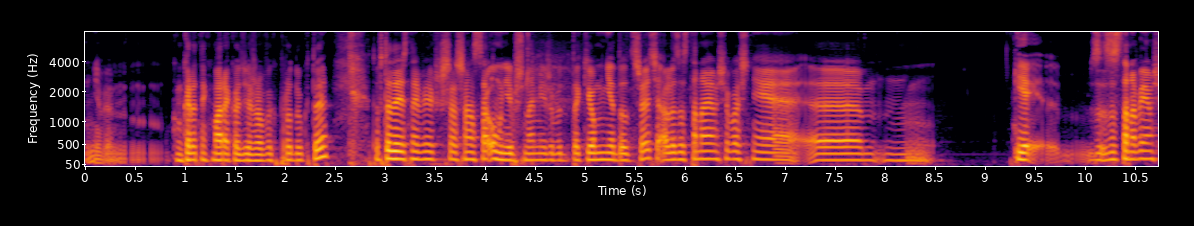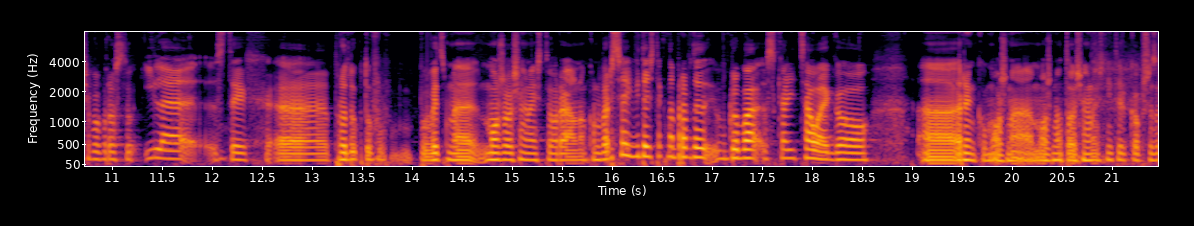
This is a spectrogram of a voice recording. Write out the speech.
nie wiem, konkretnych marek odzieżowych produkty, to wtedy jest największa szansa u mnie przynajmniej, żeby do takiego mnie dotrzeć, ale zastanawiam się właśnie zastanawiałem się po prostu, ile z tych e, produktów, powiedzmy, może osiągnąć tą realną konwersję. Jak widać, tak naprawdę w, globa- w skali całego e, rynku można, można to osiągnąć nie tylko przez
